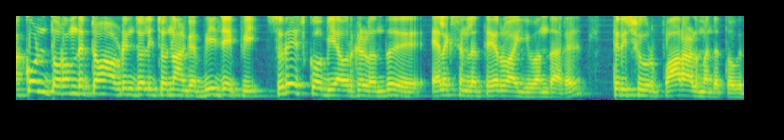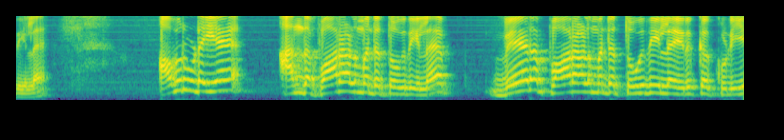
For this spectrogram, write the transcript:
அக்கௌண்ட் திறந்துட்டோம் அப்படின்னு சொல்லி சொன்னாங்க பிஜேபி சுரேஷ் கோபி அவர்கள் வந்து எலெக்ஷனில் தேர்வாகி வந்தார். திருச்சூர் பாராளுமன்ற தொகுதியில். அவருடைய அந்த பாராளுமன்ற தொகுதியில் வேற பாராளுமன்ற தொகுதியில் இருக்கக்கூடிய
